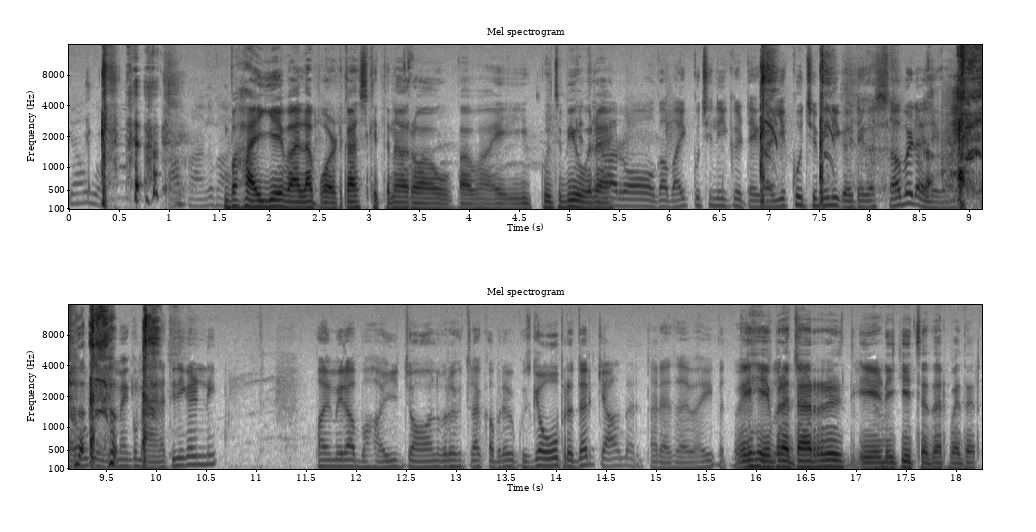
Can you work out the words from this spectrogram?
क्या हुआ? तो भाई ये वाला पॉडकास्ट कितना रॉ होगा भाई। कुछ भी हो रहा है। रॉ होगा भाई कुछ नहीं कटेगा ये कुछ भी नहीं कटेगा सब डलेगा। मेरे को मेहनत ही नहीं करनी। भाई मेरा भाई जानवर तरह कमरे में घुस गया। ओ ब्रदर क्या करता रहता है भाई? हे ब्रदर एडी की चदर बदर।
